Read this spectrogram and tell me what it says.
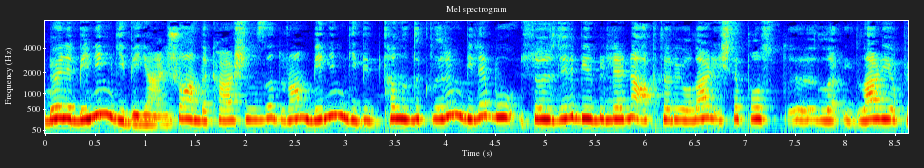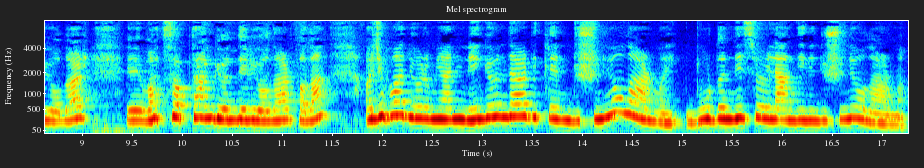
böyle benim gibi yani şu anda karşınızda duran benim gibi tanıdıklarım bile bu sözleri birbirlerine aktarıyorlar işte postlar yapıyorlar e, Whatsapp'tan gönderiyorlar falan. Acaba diyorum yani ne gönderdiklerini düşünüyorlar mı? Burada ne söylendiğini düşünüyorlar mı?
